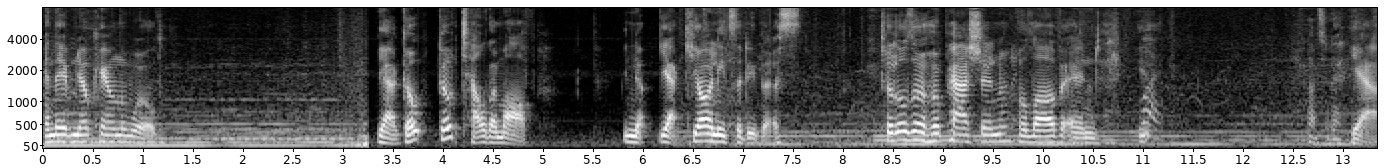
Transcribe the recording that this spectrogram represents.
And they have no care in the world. Yeah, go go tell them off. You know, yeah, Kiara needs to do this. Turtles are her passion, her love, and What? Not today. yeah.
